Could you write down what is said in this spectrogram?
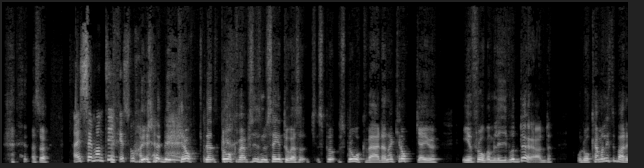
alltså, Nej, semantik är svårt. Det, det krock, den språkvärld, precis som du säger Tove, alltså, språkvärldarna krockar ju i en fråga om liv och död. Och då kan man, lite bara,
